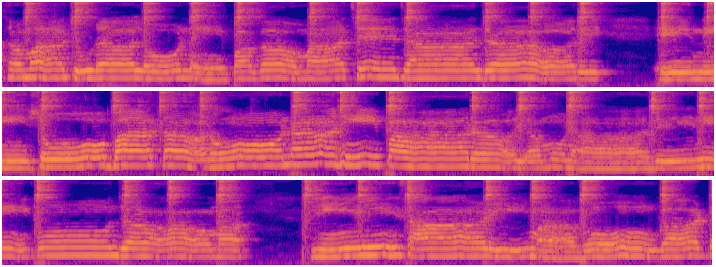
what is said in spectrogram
હાથમાં ચૂડલો ને પગમાં છે જાંજરી એની શોભા તણો નહીં પાર, યમુનાજીની કુંજમાં ઝીણી સાડીમાં ઘોંઘટ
